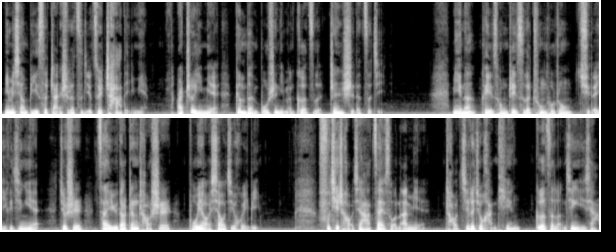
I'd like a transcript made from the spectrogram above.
你们向彼此展示了自己最差的一面，而这一面根本不是你们各自真实的自己。你呢，可以从这次的冲突中取得一个经验，就是在遇到争吵时。不要消极回避，夫妻吵架在所难免，吵急了就喊停，各自冷静一下，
